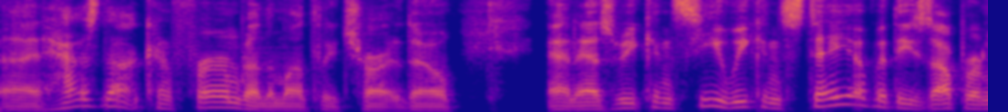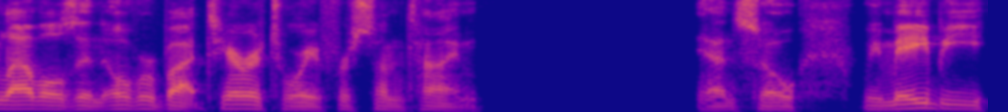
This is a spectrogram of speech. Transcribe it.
Uh, it has not confirmed on the monthly chart though. And as we can see, we can stay up at these upper levels in overbought territory for some time. And so we may be,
